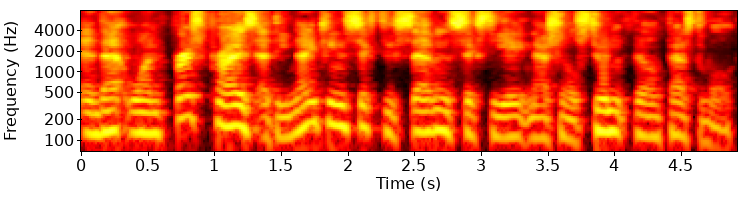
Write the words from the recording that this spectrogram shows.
and that won first prize at the 1967 68 National Student Film Festival.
